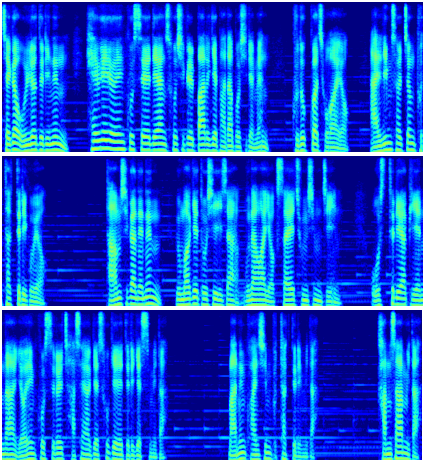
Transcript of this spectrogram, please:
제가 올려드리는 해외여행 코스에 대한 소식을 빠르게 받아보시려면 구독과 좋아요, 알림 설정 부탁드리고요. 다음 시간에는 음악의 도시이자 문화와 역사의 중심지인 오스트리아 비엔나 여행 코스를 자세하게 소개해 드리겠습니다. 많은 관심 부탁드립니다. 감사합니다.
